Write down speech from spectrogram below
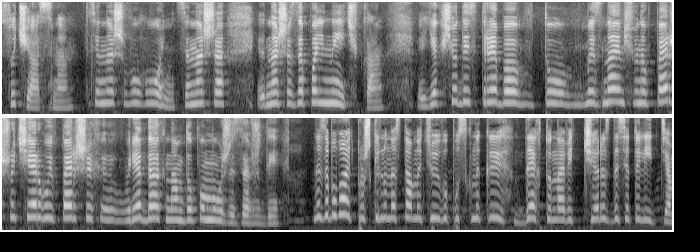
сучасна. Це наш вогонь, це наша, наша запальничка. Якщо десь треба, то ми знаємо, що вона в першу чергу і в перших е, рядах нам допоможе завжди. Не забувають про шкільну наставницю і випускники, дехто навіть через десятиліття.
